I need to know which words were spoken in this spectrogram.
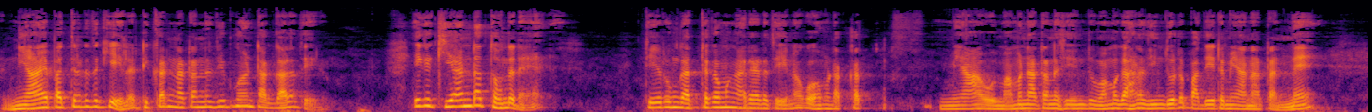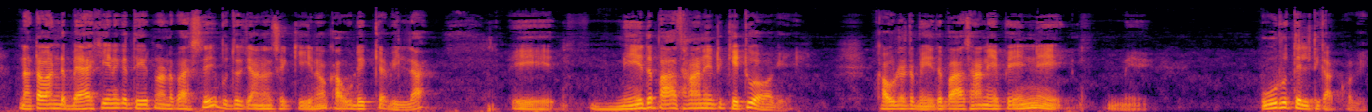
න්‍යාය පත්‍රයටද කියලා ටිකක් නටන්න දීපු ගමන් ටක් ගාලා තේරෙනවා. ඒක කියන්නත් හොඳ නෑ. තේරුම් ගත්ත ගමන් අරයට තේරෙනවා කොහොමඩක්වත් මෙයා ওই මම නටන සින්දු මම ගහන සින්දුවට පදේට මෙයා නටන්නේ නටවන්න බෑ කියන එක තේරුණාට පස්සේ බුදුචානන්සේ කියනවා කවුඩෙක් ඇවිල්ලා ඒ මේද පාසානයට කෙටුවා වගේ. කවුලට මේද පාසානේ පේන්නේ මේ ඌරු තෙල් ටිකක් වගේ.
